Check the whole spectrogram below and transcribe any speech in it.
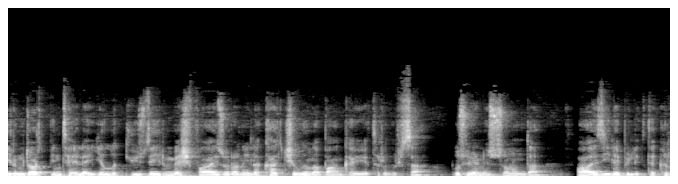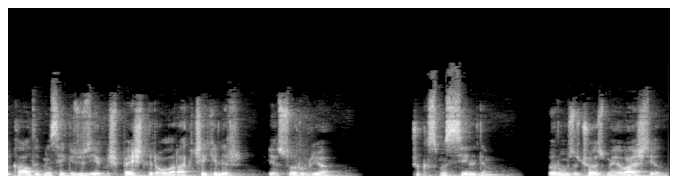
24.000 TL yıllık %25 faiz oranıyla kaç yılına bankaya yatırılırsa bu sürenin sonunda faiziyle birlikte 46.875 lira olarak çekilir diye soruluyor. Şu kısmı sildim. Sorumuzu çözmeye başlayalım.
